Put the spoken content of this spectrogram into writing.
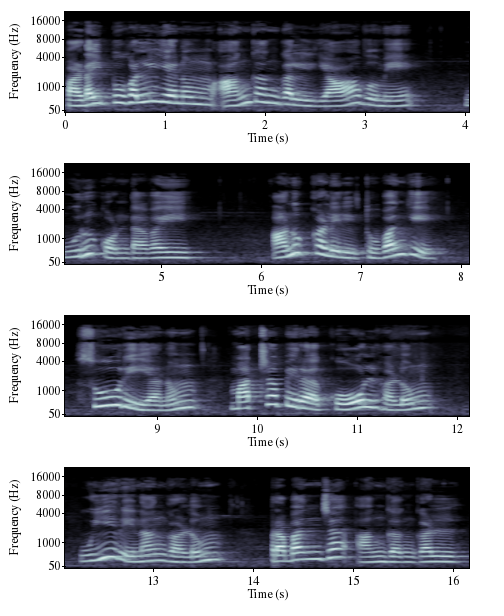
படைப்புகள் எனும் அங்கங்கள் யாவுமே உரு கொண்டவை. அணுக்களில் துவங்கி சூரியனும் மற்ற பிற கோள்களும் உயிரினங்களும் பிரபஞ்ச அங்கங்கள்.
